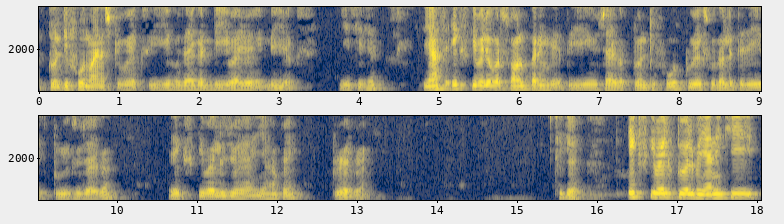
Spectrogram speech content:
तो twenty four minus two x, ये हो जाएगा d y y d x. ये चीज़ है। यहाँ से एक्स की वैल्यू अगर सॉल्व करेंगे तो ये हो जाएगा ट्वेंटी फोर। टू एक्स उधर लेते जाइए टू एक्स हो जाएगा। एक्स की वैल्यू जो है यहाँ पे ट्वेल्व है। ठीक है? एक्स की वैल्यू ट्वेल्व है, यानी कि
